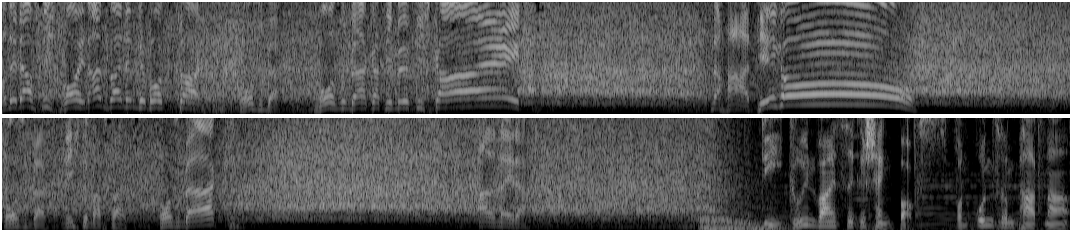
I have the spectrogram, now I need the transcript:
Und er darf sich freuen an seinem Geburtstag. Rosenberg. Rosenberg hat die Möglichkeit. Na, Diego! Rosenberg, nicht im Abseits. Rosenberg Almeida. Die grün-weiße Geschenkbox von unserem Partner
